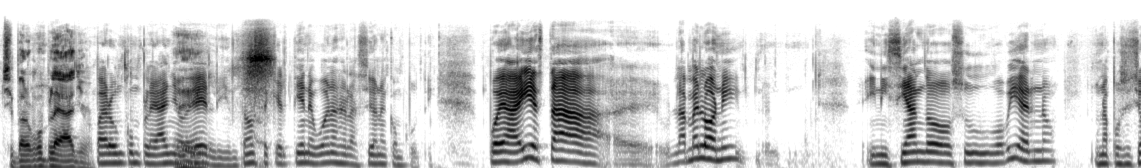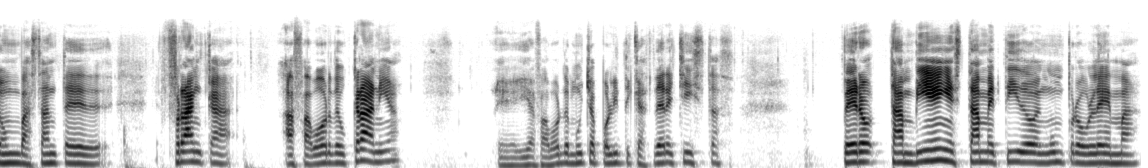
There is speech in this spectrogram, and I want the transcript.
Sí, para un cumpleaños. para un cumpleaños Sí. de él y entonces que él tiene buenas relaciones con Putin. Pues ahí está eh, la Meloni iniciando su gobierno, una posición bastante franca a favor de Ucrania eh, y a favor de muchas políticas derechistas, pero también está metido en un problema.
